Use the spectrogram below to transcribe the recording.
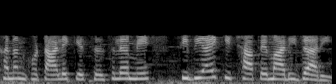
खनन घोटाले के सिलसिले में सीबीआई की छापेमारी जारी।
